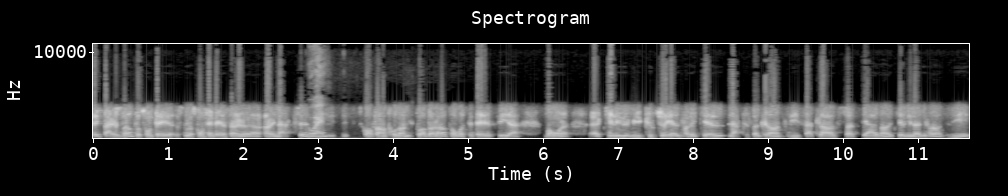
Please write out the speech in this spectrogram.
Tu sais, par exemple, lorsqu'on s'intéresse à un, à un artiste, Ouais. c'est ce qu'on fait entre autres dans l'histoire de l'art, on va s'intéresser à bon, euh, euh, quel est le milieu culturel dans lequel l'artiste a grandi, sa classe sociale dans laquelle il a grandi,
